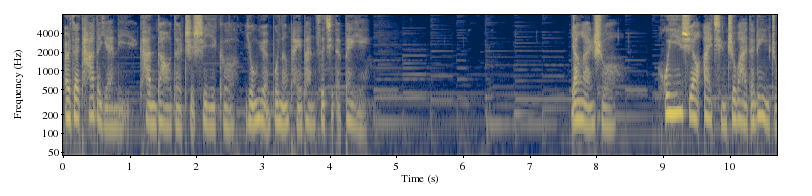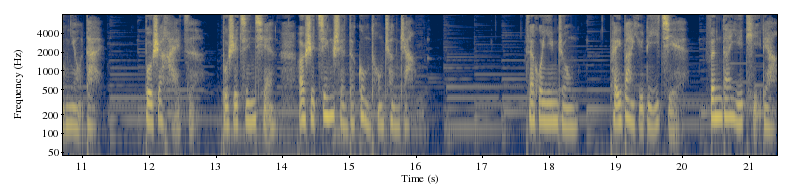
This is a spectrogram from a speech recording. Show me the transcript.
而在他的眼里，看到的只是一个永远不能陪伴自己的背影。杨澜说：“婚姻需要爱情之外的另一种纽带，不是孩子，不是金钱，而是精神的共同成长。在婚姻中，陪伴与理解。”分担与体谅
